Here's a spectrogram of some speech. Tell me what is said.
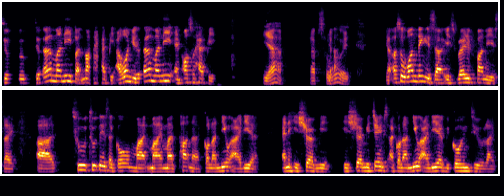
to to earn money but not happy. I want you to earn money and also happy. Yeah, absolutely. Yeah. yeah. Also, one thing is uh, is very funny. It's like uh two two days ago, my my my partner got a new idea, and he shared me. He shared me, James. I got a new idea. We're going to like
